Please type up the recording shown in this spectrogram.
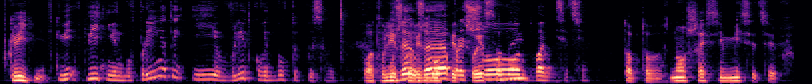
В квітні. В кві- в квітні він був прийнятий і влітку він був підписаний. От влітку вже він вже був пройшло два місяці. Тобто, ну, ще 7 місяців.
